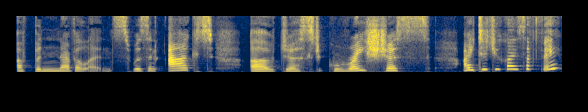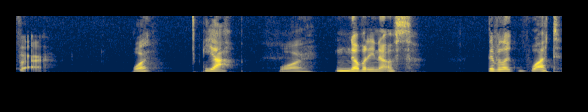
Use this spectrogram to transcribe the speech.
of benevolence, was an act of just gracious. I did you guys a favor. What? Yeah, Why? nobody knows. They were like, What?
